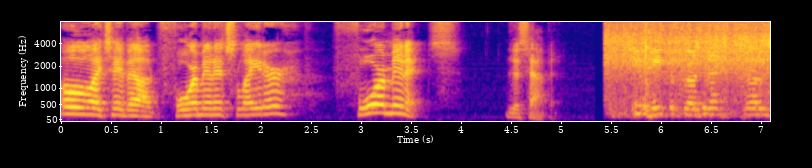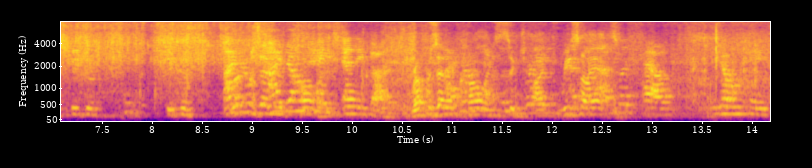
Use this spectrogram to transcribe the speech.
Oh, I'd say about four minutes later, four minutes, this happened. Do you hate the president, Madam Speaker? Because I don't, I don't Collins, hate anybody. Representative Collins, the reason I asked. House, we don't hate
